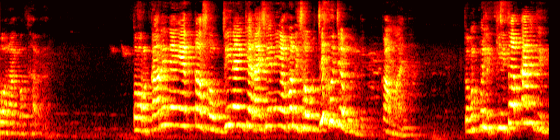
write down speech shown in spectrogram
বড়া কথা। তরকারি নেই একটা সবজি নাই কেরাইছে নিয়ে এখন সবজি খুঁজে বলবে কামাই। না তখন বলি কি তরকারি দিলি?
